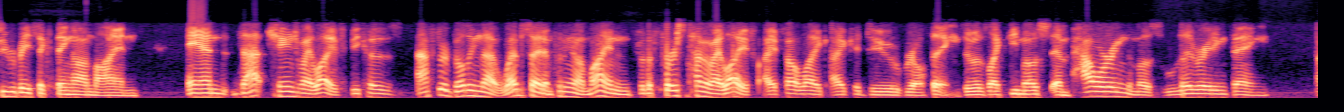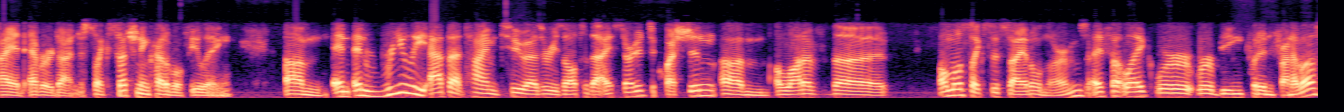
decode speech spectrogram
super basic thing online, and that changed my life because after building that website and putting it online for the first time in my life, I felt like I could do real things. It was like the most empowering, the most liberating thing I had ever done. Just like such an incredible feeling. Um, and and really at that time too, as a result of that, I started to question um, a lot of the almost like societal norms. I felt like were were being put in front of us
